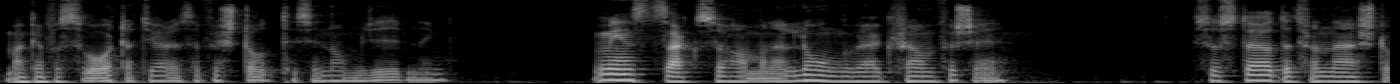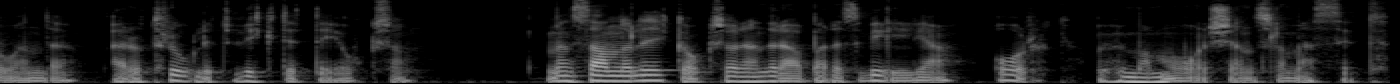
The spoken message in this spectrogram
Man kan få svårt att göra sig förstådd till sin omgivning. Minst sagt så har man en lång väg framför sig så stödet från närstående är otroligt viktigt det också. Men sannolikt också den drabbades vilja, ork och hur man mår känslomässigt.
